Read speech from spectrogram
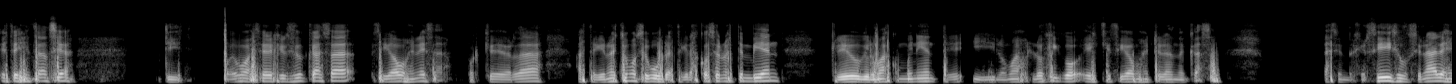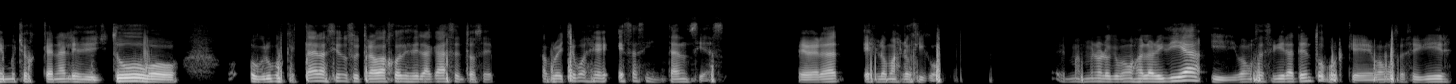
estas instancias, si podemos hacer ejercicio en casa, sigamos en esa, porque de verdad, hasta que no estemos seguros, hasta que las cosas no estén bien, creo que lo más conveniente y lo más lógico es que sigamos entrenando en casa. Haciendo ejercicios funcionales, hay muchos canales de YouTube o, grupos que están haciendo su trabajo desde la casa, entonces aprovechemos e, esas instancias. De verdad, es lo más lógico. Es más o menos lo que vamos a hablar hoy día y vamos a seguir atentos porque vamos a seguir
